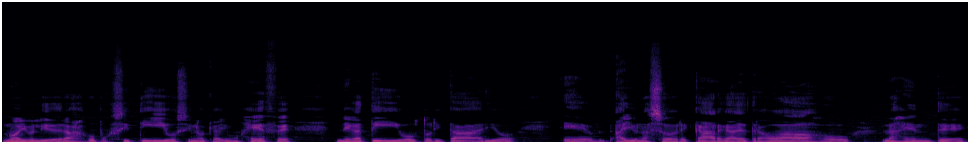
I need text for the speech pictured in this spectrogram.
no hay un liderazgo positivo, sino que hay un jefe negativo, autoritario, eh, hay una sobrecarga de trabajo, la gente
